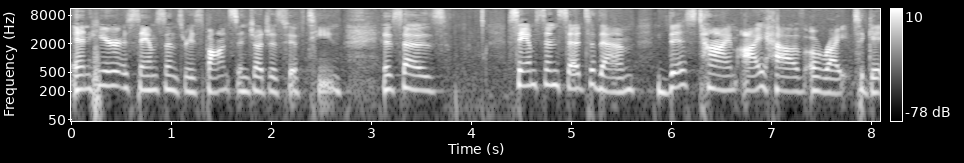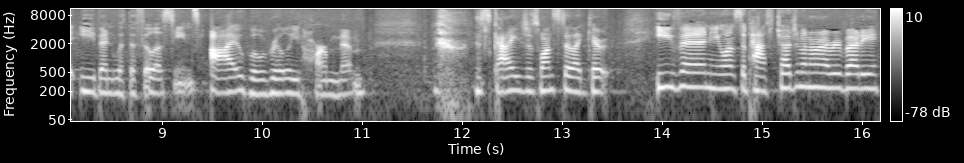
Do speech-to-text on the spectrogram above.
And here is Samson's response in Judges 15. It says, Samson said to them, This time I have a right to get even with the Philistines. I will really harm them. this guy just wants to like get even. He wants to pass judgment on everybody.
